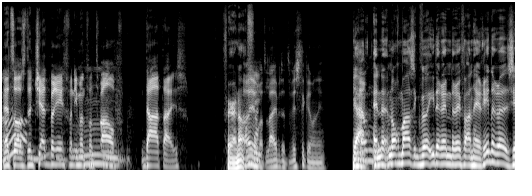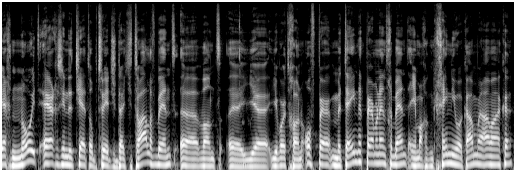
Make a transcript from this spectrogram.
Net zoals een chatbericht van iemand van 12 data is. Fair enough. Oh ja, wat lijp, dat wist ik helemaal niet. Ja, en eh, nogmaals, ik wil iedereen er even aan herinneren. Zeg nooit ergens in de chat op Twitch dat je 12 bent. eh, want eh, je, je wordt gewoon of per, meteen permanent geband. En je mag ook geen nieuw account meer aanmaken.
